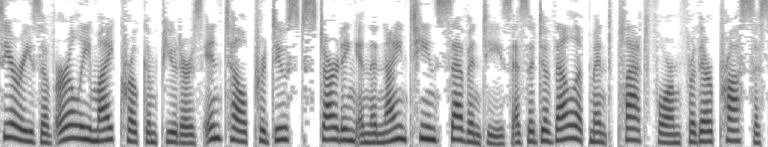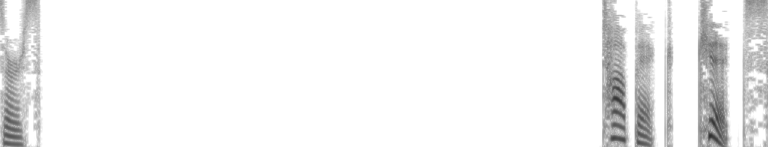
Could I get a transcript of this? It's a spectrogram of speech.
series of early microcomputers Intel produced starting in the 1970s as a development platform for their processors. Topic: Kits.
